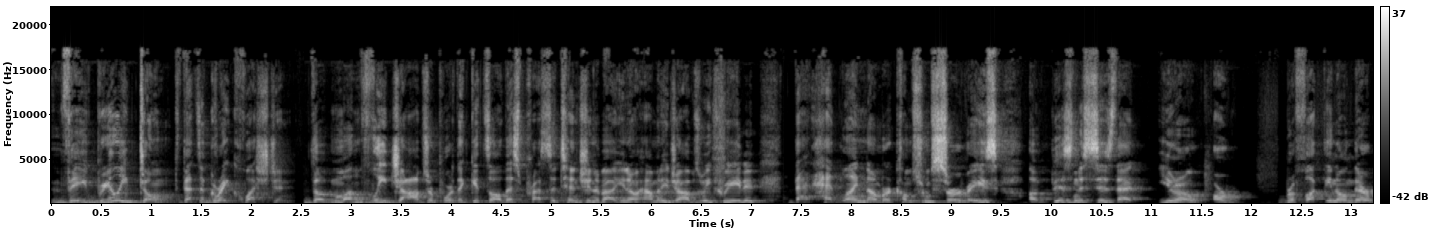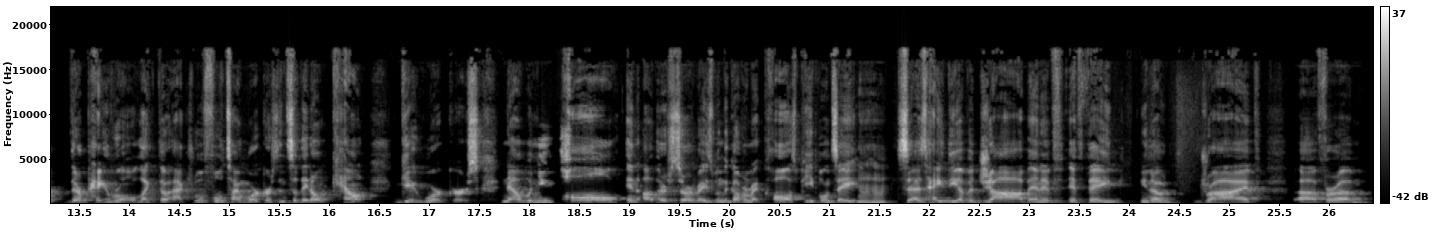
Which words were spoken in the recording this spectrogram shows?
They really don't. That's a great question. The monthly jobs report that gets all this press attention about, you know, how many jobs we created, that headline number comes from surveys of businesses that, you know, are reflecting on their their payroll, like the actual full-time workers. And so they don't count gig workers. Now, when you call in other surveys, when the government calls people and say mm-hmm. says, "Hey, do you have a job?" and if if they, you know, drive uh, for a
